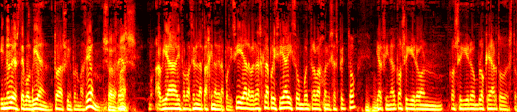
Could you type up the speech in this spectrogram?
y no les devolvían toda su información. Eso además. Había información en la página de la policía. La verdad es que la policía hizo un buen trabajo en ese aspecto y al final consiguieron consiguieron bloquear todo esto.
